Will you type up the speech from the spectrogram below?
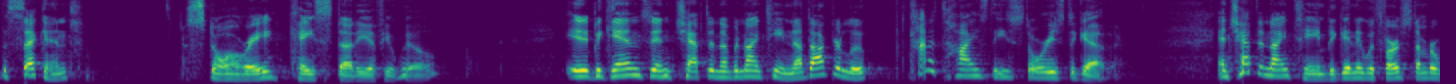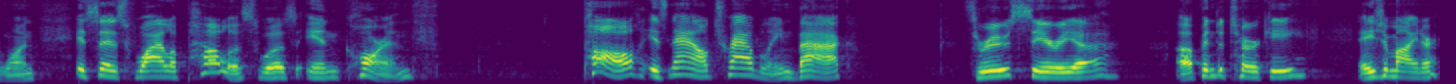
The second story, case study, if you will, it begins in chapter number 19. Now, Dr. Luke kind of ties these stories together. In chapter 19, beginning with verse number 1, it says, While Apollos was in Corinth, Paul is now traveling back through Syria, up into Turkey, Asia Minor.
